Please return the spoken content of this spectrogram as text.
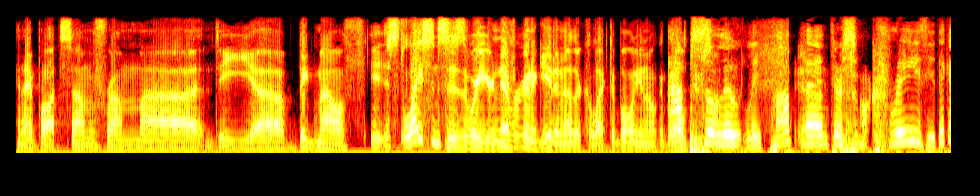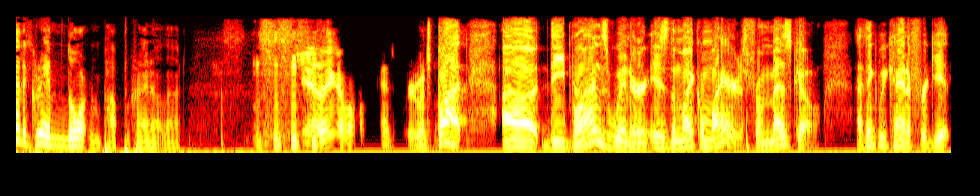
and I bought some from uh, the uh, Big Mouth. It's licenses where you're never going to get another collectible. You know, they'll absolutely. Pop yeah, man, there's some know. crazy. They got a Graham Norton pop for crying out loud. Yeah, they have all kinds of weird ones. But uh, the bronze winner is the Michael Myers from Mezco. I think we kind of forget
